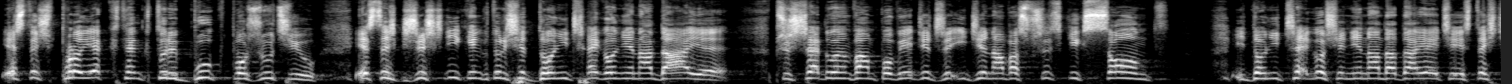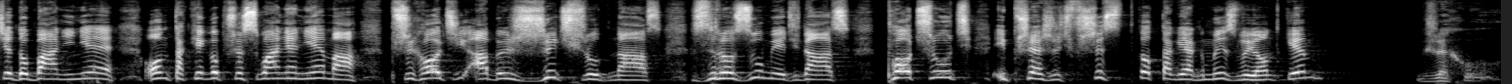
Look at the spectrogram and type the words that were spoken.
Jesteś projektem, który Bóg porzucił. Jesteś grzesznikiem, który się do niczego nie nadaje. Przyszedłem Wam powiedzieć, że idzie na Was wszystkich sąd i do niczego się nie nadajecie, jesteście do bani. Nie, on takiego przesłania nie ma. Przychodzi, aby żyć wśród nas, zrozumieć nas, poczuć i przeżyć wszystko tak jak my, z wyjątkiem grzechu.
